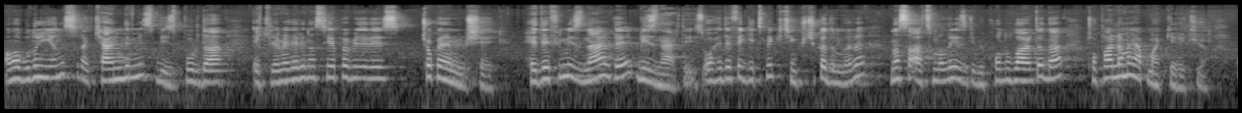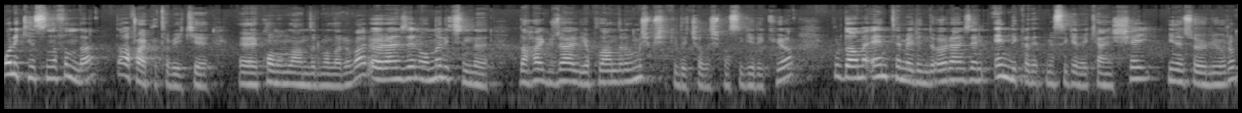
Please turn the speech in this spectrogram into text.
Ama bunun yanı sıra kendimiz biz burada eklemeleri nasıl yapabiliriz? Çok önemli bir şey. Hedefimiz nerede, biz neredeyiz? O hedefe gitmek için küçük adımları nasıl atmalıyız gibi konularda da toparlama yapmak gerekiyor. 12. sınıfın da daha farklı tabii ki e, konumlandırmaları var. Öğrencilerin onlar için de daha güzel yapılandırılmış bir şekilde çalışması gerekiyor. Burada ama en temelinde öğrencilerin en dikkat etmesi gereken şey yine söylüyorum.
